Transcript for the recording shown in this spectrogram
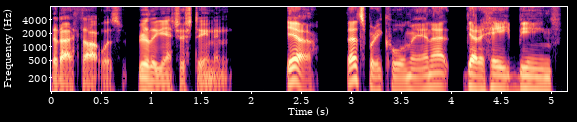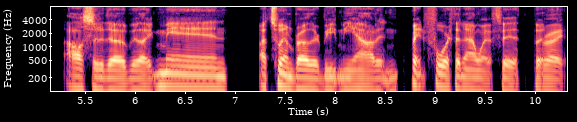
that I thought was really interesting and Yeah, that's pretty cool, man. I gotta hate being also though, be like, man, my twin brother beat me out and went fourth and I went fifth. But right.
